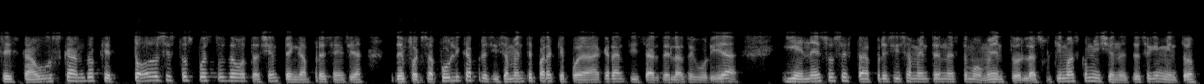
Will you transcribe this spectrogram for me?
se está buscando que todos estos puestos de votación tengan presencia de fuerza pública precisamente para que pueda garantizarse la seguridad. Y en eso se está precisamente en este momento. Las últimas comisiones de seguimiento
